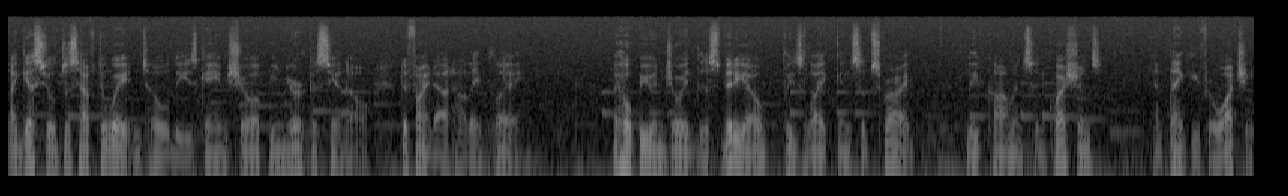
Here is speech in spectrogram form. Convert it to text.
I guess you'll just have to wait until these games show up in your casino to find out how they play. I hope you enjoyed this video. Please like and subscribe leave comments and questions, and thank you for watching.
